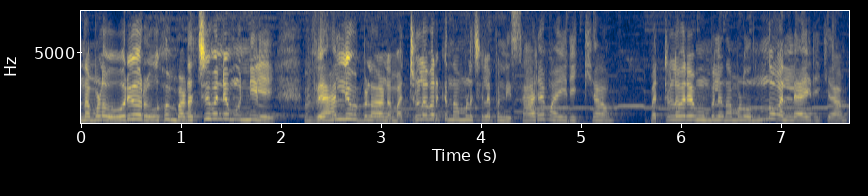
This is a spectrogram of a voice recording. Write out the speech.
നമ്മൾ ഓരോ റൂഹം പടച്ചവന്റെ മുന്നിൽ വാല്യുബിൾ ആണ്. മറ്റുള്ളവർക്ക് നമ്മൾ ചിലപ്പോൾ നിസാരമായിരിക്കാം മറ്റുള്ളവരെ മുമ്പിൽ നമ്മൾ ഒന്നുമല്ലായിരിക്കാം.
